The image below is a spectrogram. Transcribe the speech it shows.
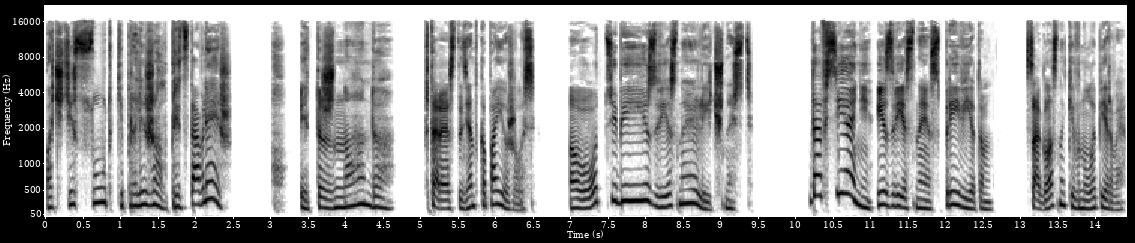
почти сутки пролежал, представляешь? Это ж надо. Вторая студентка поежилась. Вот тебе и известная личность. Да все они известные, с приветом. Согласно кивнула первая.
